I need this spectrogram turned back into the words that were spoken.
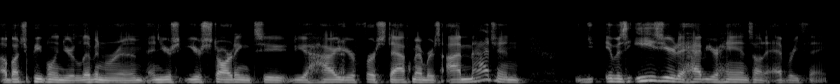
a bunch of people in your living room, and you're you're starting to you hire your first staff members. I imagine it was easier to have your hands on everything,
